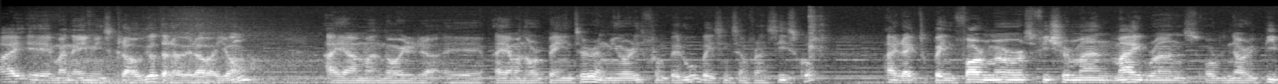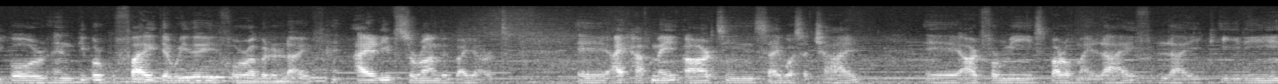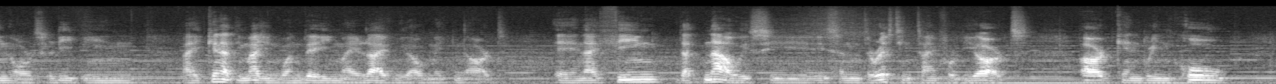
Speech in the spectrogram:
Hi, uh, my name is Claudio Talavera Ballón. I am an oil, uh, I am an oil painter and muralist from Peru, based in San Francisco. I like to paint farmers, fishermen, migrants, ordinary people, and people who fight every day for a better life. I live surrounded by art. Uh, I have made art since I was a child. Uh, art for me is part of my life, like eating or sleeping. I cannot imagine one day in my life without making art. And I think that now is, is an interesting time for the arts. Art can bring hope,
